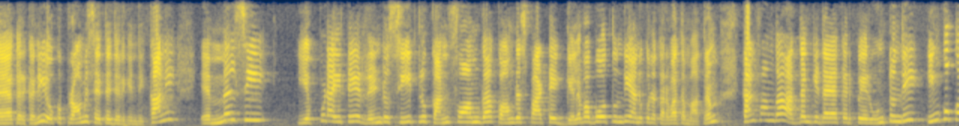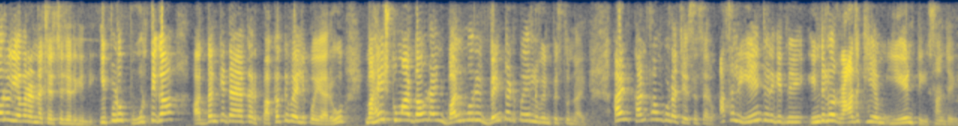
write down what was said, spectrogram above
దయాకర్ కని ఒక ప్రామిస్ అయితే జరిగింది. కానీ ఎమ్మెల్సీ ఎప్పుడైతే రెండు సీట్లు కన్ఫామ్గా కాంగ్రెస్ పార్టీ గెలవబోతుంది అనుకున్న తర్వాత మాత్రం కన్ఫామ్గా అద్దంకి దయాకర్ పేరు ఉంటుంది. ఇంకొకరు ఎవరన్న చర్చ జరిగింది. ఇప్పుడు పూర్తిగా అద్దంకి దయాకర్ పక్కకి వెళ్ళిపోయారు. మహేష్ కుమార్ గౌడ్ అండ్ బల్మురి వెంకట్ పేర్లు వినిపిస్తున్నాయి. అండ్ కన్ఫామ్ కూడా చేసేశారు. అసలు ఏం జరిగింది? ఇందులో రాజకీయం ఏంటి సంజయ్?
